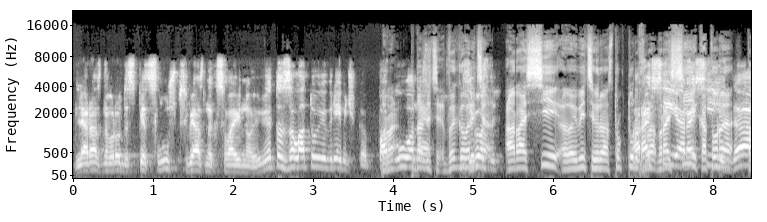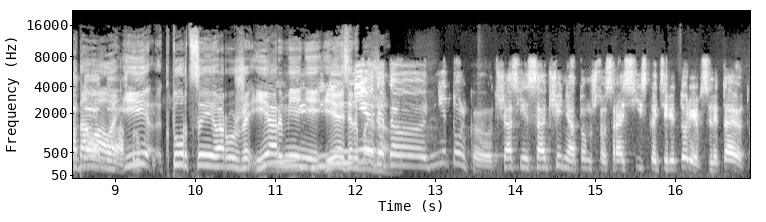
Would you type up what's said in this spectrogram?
для разного рода спецслужб, связанных с войной. Это золотое времечко, погоны. Подождите, вы говорите звезды... о России, э, имеете в виду о структурах о России, в России, России, которая да, продавала да, да, и струк... к Турции оружие, и Армении, и, и Азербайджану. Нет, это не только. Сейчас есть сообщение о том, что с российской территории взлетают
